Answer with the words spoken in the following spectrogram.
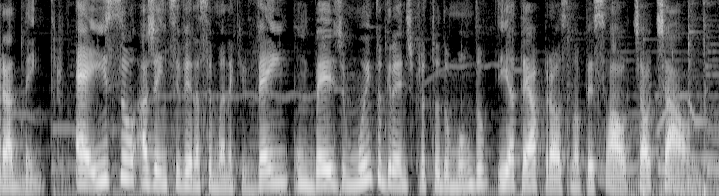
para dentro. É isso, a gente se vê na semana que vem. Um beijo muito grande para todo mundo e até a próxima, pessoal. Tchau, tchau.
